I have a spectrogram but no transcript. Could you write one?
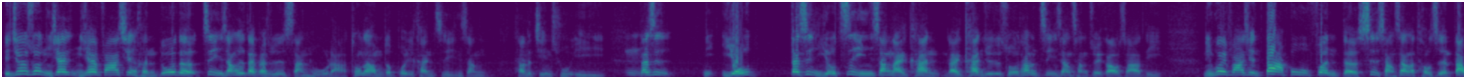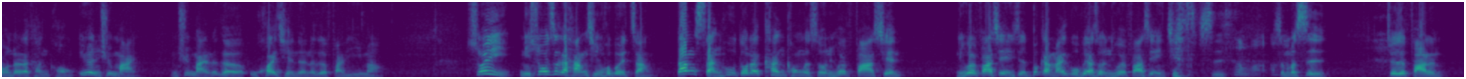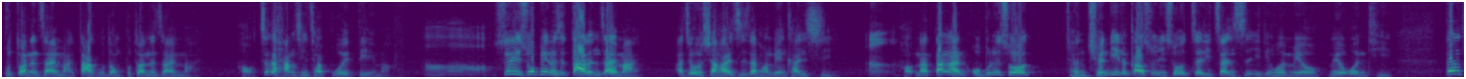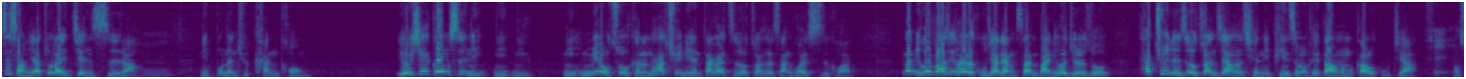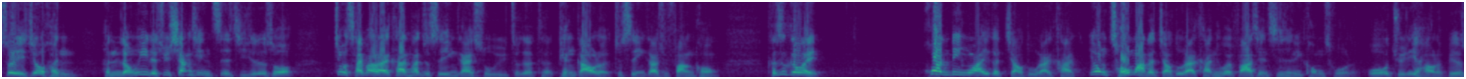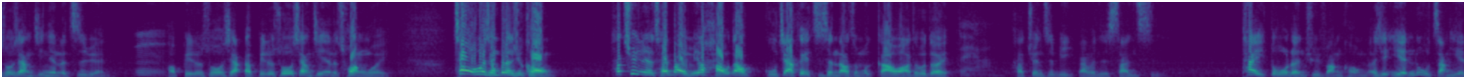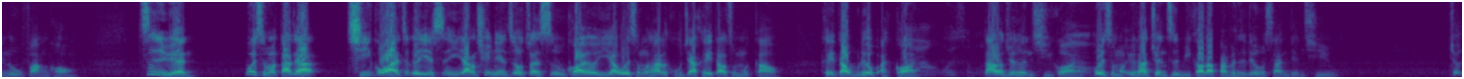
也就是说，你现在你现在发现很多的自营商是代表就是散户啦，通常我们都不会去看自营商它的进出意义。嗯，但是你由但是你由自营商来看来看，就是说他们自营商常追高杀低，你会发现大部分的市场上的投资人大部分都在看空，因为你去买你去买那个五块钱的那个反一嘛，所以你说这个行情会不会涨？当散户都在看空的时候，你会发现你会发现一件不敢买股票的时候，你会发现一件事，什么什么事？就是法人。不断的在买，大股东不断的在买，好，这个行情才不会跌嘛。哦，所以说变的是大人在买啊，就小孩子在旁边看戏。嗯，好，那当然我不是说很全力的告诉你说这里暂时一定会没有没有问题，但是至少你要做到一件事啦，嗯，你不能去看空。有一些公司你你你你你没有错，可能他去年大概只有赚个三块四块，那你会发现它的股价两三百，你会觉得说。他去年只有赚这样的钱，你凭什么可以到那么高的股价？是哦，所以就很很容易的去相信自己，就是说，就财报来看，它就是应该属于这个特偏高了，就是应该去放空。可是各位换另外一个角度来看，用筹码的角度来看，你会发现其实你空错了。我举例好了，比如说像今天的智源，嗯，好，比如说像呃，比如说像今天的创维，创维为什么不能去空？它去年的财报有没有好到股价可以支撑到这么高啊？对不对？对啊，它券资比百分之三十。太多人去放空了，而且沿路涨，沿路放空。智源为什么大家奇怪？这个也是一样，去年只有赚四五块而已啊，为什么它的股价可以到这么高？可以到五六百对块，啊，为什么？大家都觉得很奇怪，嗯为什么？因为它券资比高达百分之六十三点七五，就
